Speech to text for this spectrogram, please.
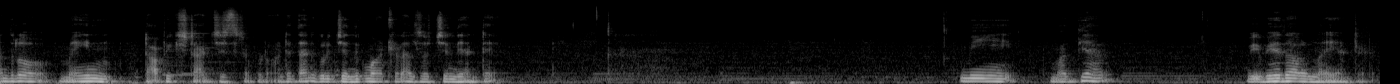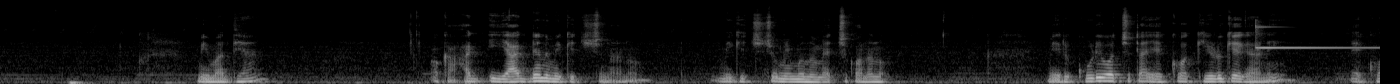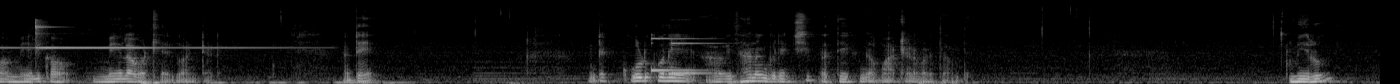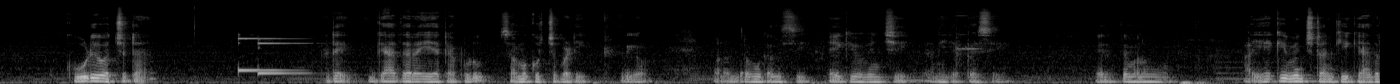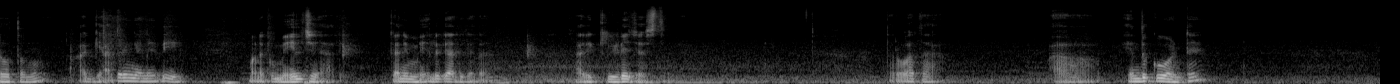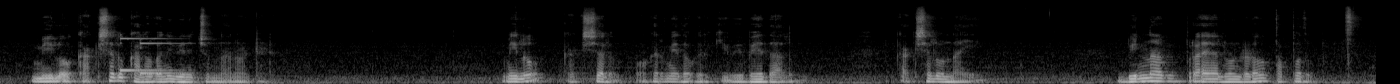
అందులో మెయిన్ టాపిక్ స్టార్ట్ చేసేటప్పుడు అంటే దాని గురించి ఎందుకు మాట్లాడాల్సి వచ్చింది అంటే మీ మధ్య విభేదాలు ఉన్నాయి అంటాడు. మీ మధ్య ఒక ఈ ఆజ్ఞను మీకు ఇచ్చుచున్నాను. మీకు ఇచ్చుచు మిమ్మల్ని మెచ్చుకొనను. మీరు కూడి వచ్చుట ఎక్కువ కీడుకే కానీ ఎక్కువ మేలు కావ మేలు అవ్వట్లేదు అంటాడు. అంటే అంటే కూడుకునే ఆ విధానం గురించి ప్రత్యేకంగా మాట్లాడబడుతుంది. మీరు కూడి వచ్చుట అంటే గ్యాదర్ అయ్యేటప్పుడు సమకూర్చబడి ఇదిగో మనందరము కలిసి ఏకీభవించి అని చెప్పేసి ఏదైతే మనము ఆ ఏకీభవించడానికి గ్యాదర్ అవుతామో ఆ గ్యాదరింగ్ అనేది మనకు మేలు చేయాలి. కానీ మేలు కాదు కదా అది కీడే చేస్తుంది. తర్వాత ఎందుకు అంటే మీలో కక్షలు కలవని వినుచున్నాను అంటాడు. మీలో కక్షలు ఒకరి మీద ఒకరికి విభేదాలు కక్షలు ఉన్నాయి భిన్న అభిప్రాయాలు ఉండడం తప్పదు.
